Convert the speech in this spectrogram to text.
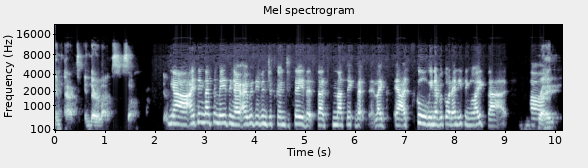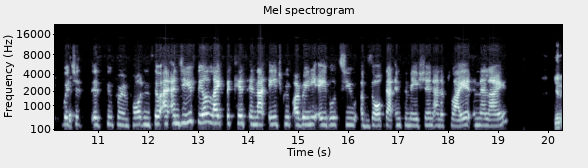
impact in their lives so. Yeah, yeah i think that's amazing. I, I, was even just going to say that that's nothing that like yeah, at school we never got anything like that. Um, right which is, is super important so and, and do you feel like the kids in that age group are really able to absorb that information and apply it in their lives you know,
